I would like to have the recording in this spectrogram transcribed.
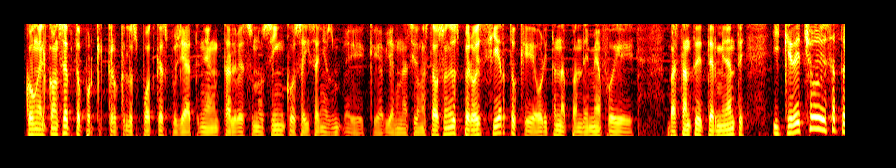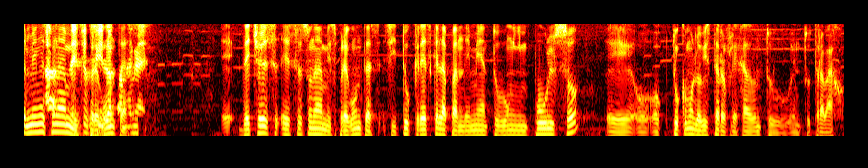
con el concepto, porque creo que los podcasts pues ya tenían tal vez unos 5 o 6 años eh, que habían nacido en Estados Unidos, pero es cierto que ahorita en la pandemia fue bastante determinante. Y que de hecho esa también es ah, una de mis preguntas. Eh, de hecho, esa es una de mis preguntas. Si tú crees que la pandemia tuvo un impulso eh, o, tú cómo lo viste reflejado en tu, en tu trabajo.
